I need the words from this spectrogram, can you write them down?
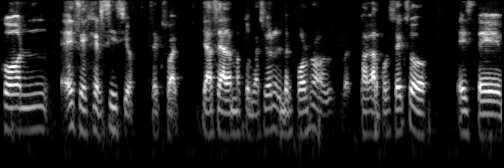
con ese ejercicio sexual, ya sea la masturbación, el ver porno, pagar por sexo, este,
